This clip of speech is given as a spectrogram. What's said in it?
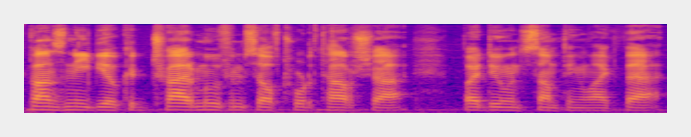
Ponzinibbio could try to move himself toward a title shot by doing something like that.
